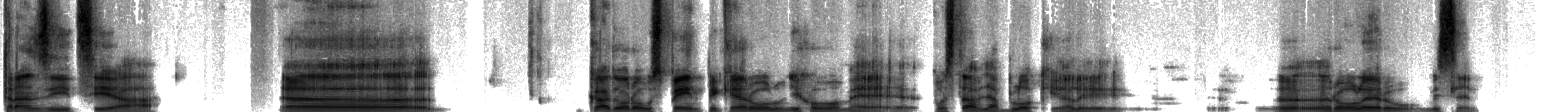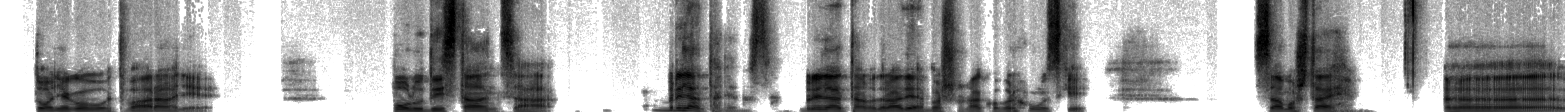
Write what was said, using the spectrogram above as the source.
tranzicija, kad ono u Spain pick and roll u njihovome postavlja blok, ali rolleru, mislim, to njegovo otvaranje, poludistanca, briljantan jednostavno. Briljantan odradio je baš onako vrhunski. Samo šta je? Uh,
